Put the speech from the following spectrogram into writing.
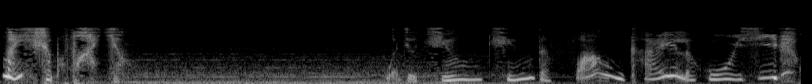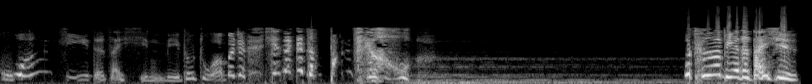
没什么反应，我就轻轻的。放开了呼吸，慌急的在心里头琢磨着，现在该怎么办才好？我特别的担心，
